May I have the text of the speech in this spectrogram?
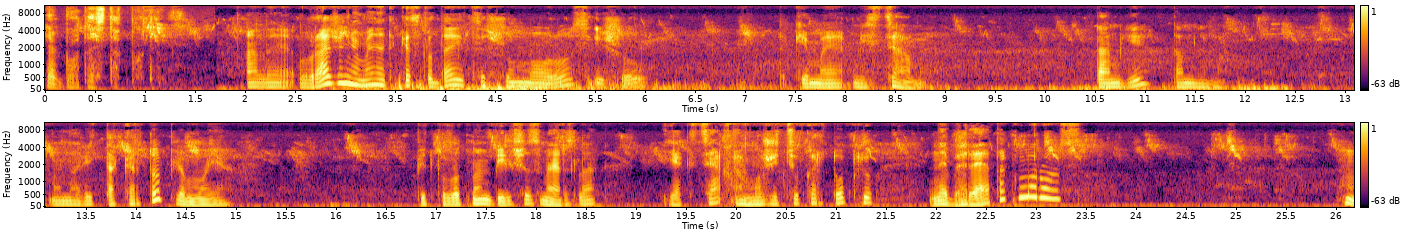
Як Бог дасть, так буде. Але враження у мене таке складається, що мороз ішов такими місцями. Там є, там нема. Ну, навіть та картопля моя під полотном більше змерзла, як ця. А може цю картоплю не бере так мороз? Хм.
